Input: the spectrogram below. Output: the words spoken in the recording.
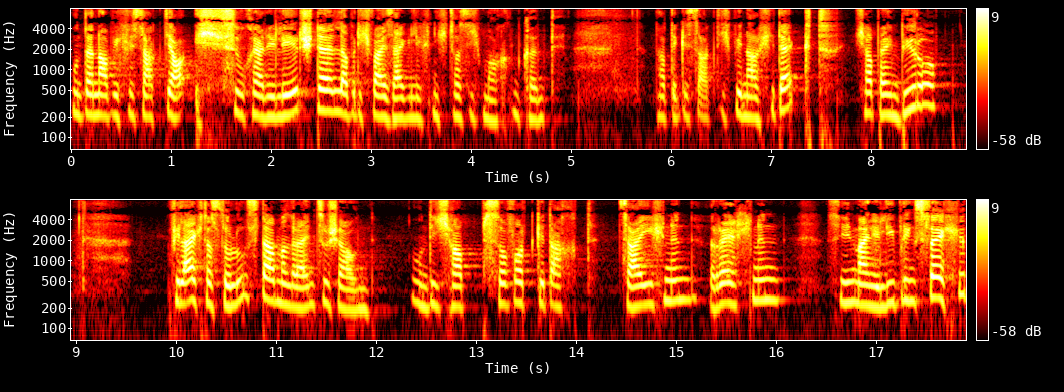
Und dann habe ich gesagt, ja, ich suche eine Lehrstelle, aber ich weiß eigentlich nicht, was ich machen könnte. Dann hat er gesagt, ich bin Architekt, ich habe ein Büro. Vielleicht hast du Lust, da mal reinzuschauen. Und ich habe sofort gedacht, Zeichnen, Rechnen sind meine Lieblingsfächer.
